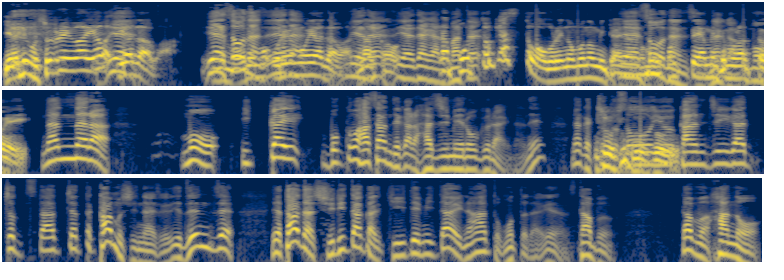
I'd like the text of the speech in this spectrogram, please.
いや、でもそれはやいや嫌だわ。いや、そうなんです。俺も嫌だわいや、なんかだいやだかだらポッドキャストは俺のものみたいなのもそうなんですよ。やめてもらった方がいい。なんなら、もう、一回僕を挟んでから始めろぐらいなね。なんかちょっとそういう感じがちょっと伝わっちゃったかもしれないですけど、いや、全然、いや、ただ知りたか聞いてみたいなと思っただけなんです。多分、多分、歯の、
